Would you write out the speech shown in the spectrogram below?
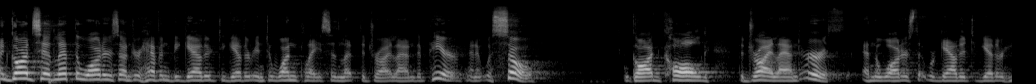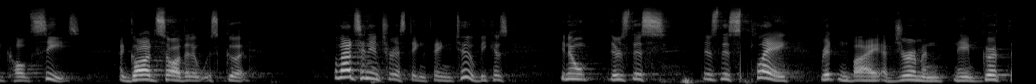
And God said, Let the waters under heaven be gathered together into one place and let the dry land appear. And it was so. God called the dry land earth, and the waters that were gathered together he called seas. And God saw that it was good. Well, that's an interesting thing, too, because, you know, there's this, there's this play written by a German named Goethe.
